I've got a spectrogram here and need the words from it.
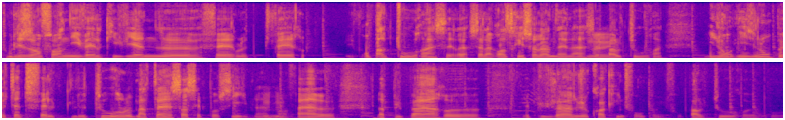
tous les enfants de Nivelles qui viennent faire le faire. Ils font pas le tour, hein, c'est la, rentrée solennelle, hein, c'est Oui. pas le tour. Hein. Ils ont, ils ont peut-être fait le, le tour le matin, ça c'est possible. hein, Mhm. Mais enfin, euh, la plupart, euh, les plus jeunes, je crois qu'ils ne font, pas- ils font pas le tour euh, pour.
